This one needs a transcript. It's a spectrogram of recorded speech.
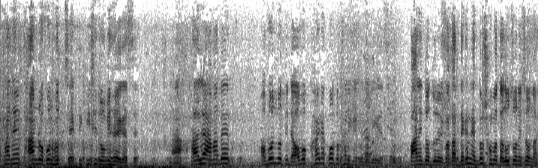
এখানে ধান রোপণ হচ্ছে একটি কৃষি জমি হয়ে গেছে। তাহলে আমাদের অবনতিটা অবক্ষয়টা কতখানি এসে দাঁড়িয়েছে? পানি তো দূরের কথা। আর দেখেন একদম সমতল উঁচু নিচু নয়।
